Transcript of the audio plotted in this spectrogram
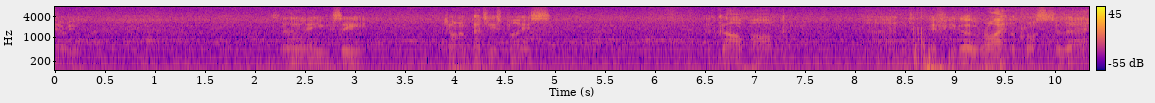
aerial. So there you can see John and Betty's place, a car park, and if you go right across to there,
